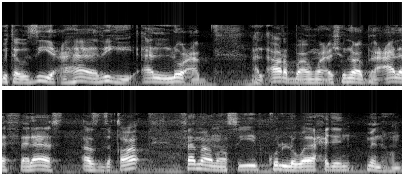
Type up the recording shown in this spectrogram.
بتوزيع هذه اللعب. الأربع وعشرون لعبة على الثلاث أصدقاء فما نصيب كل واحد منهم.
